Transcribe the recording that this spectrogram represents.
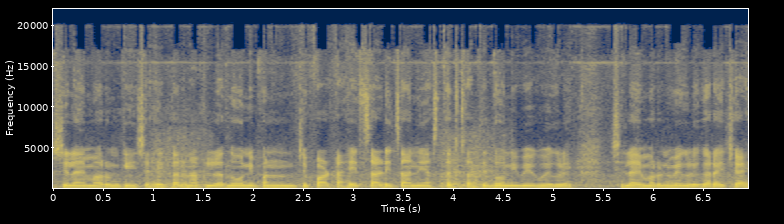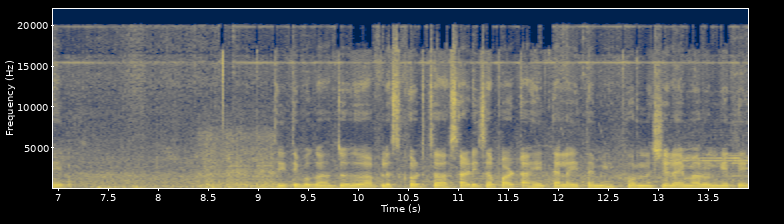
शिलाई मारून घ्यायची आहे. कारण आपल्याला दोन्ही पण जे पार्ट आहेत साडीचा आणि अस्तरचा ते दोन्ही वेगवेगळे शिलाई मारून वेगळे करायचे आहेत. तर इथे बघा जो आपला स्कर्टचा साडीचा पार्ट आहे त्याला इथं मी पूर्ण शिलाई मारून घेते.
